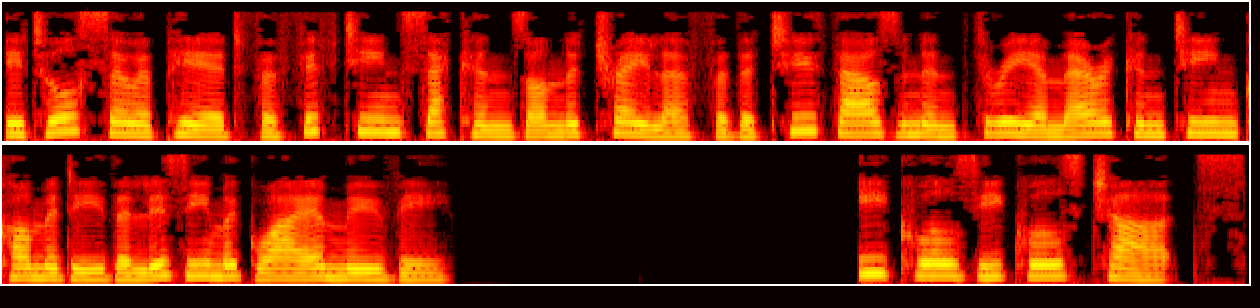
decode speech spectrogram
It also appeared for 15 seconds on the trailer for the 2003 American teen comedy The Lizzie McGuire Movie. Charts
